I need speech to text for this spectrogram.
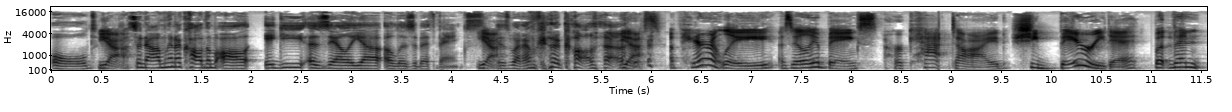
old. Yeah. So now I'm going to call them all Iggy Azalea Elizabeth Banks. Yeah. Is what I'm going to call them. Yes. Apparently, Azealia Banks, her cat died. She buried it, but then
